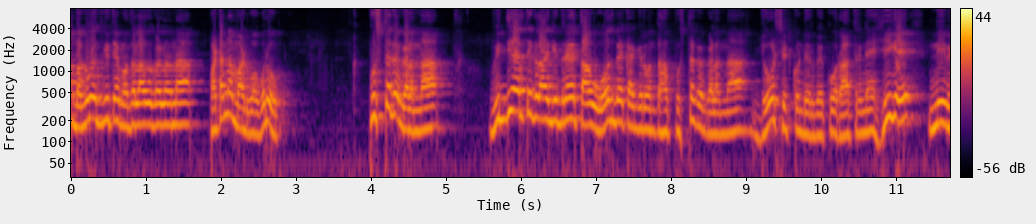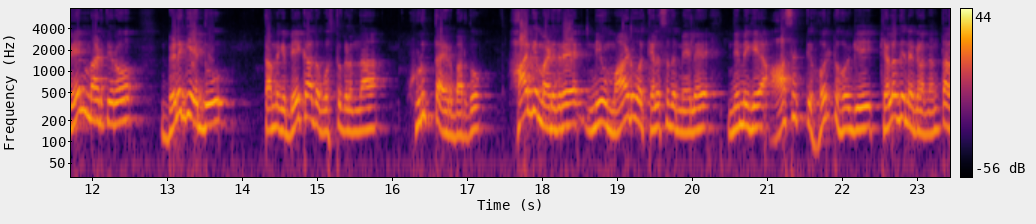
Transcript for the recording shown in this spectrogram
ಭಗವದ್ಗೀತೆ ಮೊದಲಾದವುಗಳನ್ನು ಪಠನ ಮಾಡುವವರು ಪುಸ್ತಕಗಳನ್ನು ವಿದ್ಯಾರ್ಥಿಗಳಾಗಿದ್ದರೆ ತಾವು ಓದಬೇಕಾಗಿರುವಂತಹ ಪುಸ್ತಕಗಳನ್ನು ಜೋಡಿಸಿಟ್ಕೊಂಡಿರಬೇಕು ರಾತ್ರಿನೇ. ಹೀಗೆ ನೀವೇನು ಮಾಡ್ತೀರೋ ಬೆಳಗ್ಗೆ ಎದ್ದು ತಮಗೆ ಬೇಕಾದ ವಸ್ತುಗಳನ್ನು ಹುಡುಕ್ತಾ ಇರಬಾರ್ದು. ಹಾಗೆ ಮಾಡಿದರೆ ನೀವು ಮಾಡುವ ಕೆಲಸದ ಮೇಲೆ ನಿಮಗೆ ಆಸಕ್ತಿ ಹೊರಟು ಹೋಗಿ ಕೆಲ ದಿನಗಳ ನಂತರ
